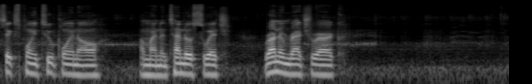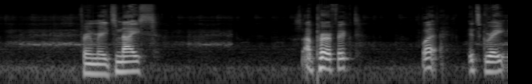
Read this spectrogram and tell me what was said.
6.2.0 on my Nintendo Switch, running RetroArch. Frame rate's nice. It's not perfect, but it's great.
